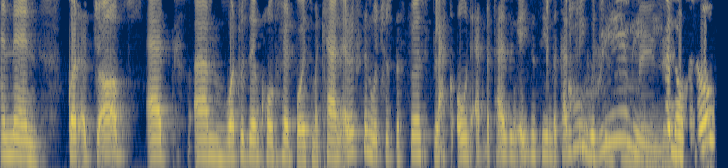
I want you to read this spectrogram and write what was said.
and then got a job at um, what was then called Herdbuoys McCann Erickson, which was the first black owned advertising agency in the country, Oh, which is really? Amazing. phenomenal.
